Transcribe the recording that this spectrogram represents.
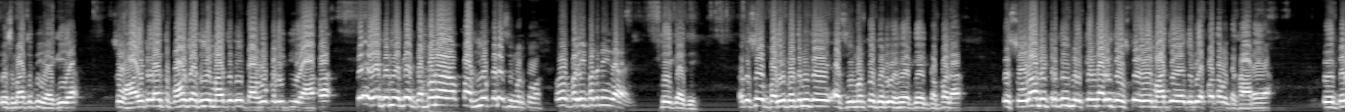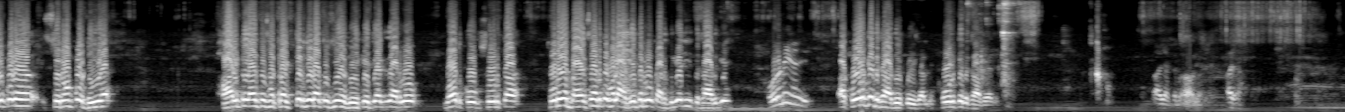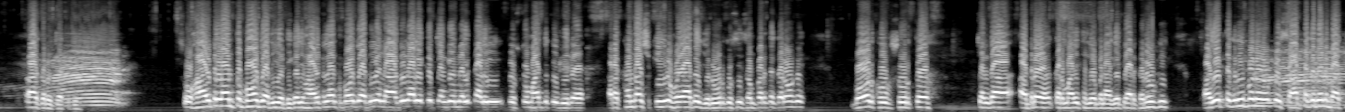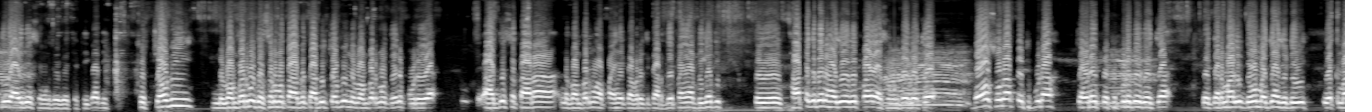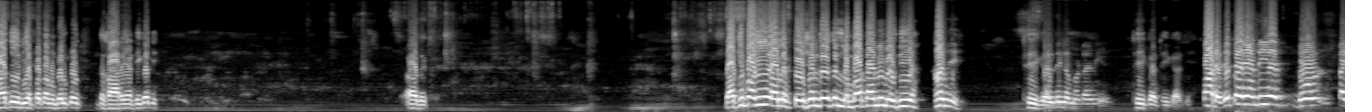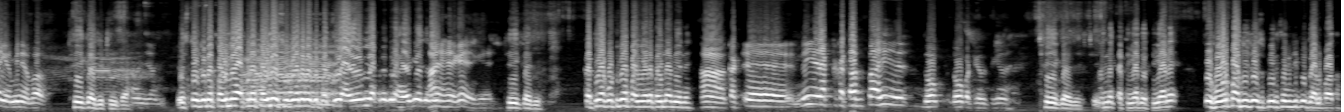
ਇਸ ਮੱਝ ਦੀ ਹੈਗੀ ਆ। ਸੋ ਹਾਈਟ ਲੈਂਥ ਬਹੁਤ ਜ਼ਿਆਦੀ ਹੈ ਮੱਝ ਦੀ ਬਾਹੂਬਲੀ ਦੀ ਆਪ। ਆ ਤੇ ਇਹ ਜਿਹੜੀ ਅੱਗੇ ਗੱਬਣ ਭਾਜੀ ਉਹ ਕਿਹੜੇ ਸੀਮਨ ਤੋਂ ਆ? ਉਹ ਬੜੀ ਬਦਨੀ ਦਾ। ਠੀਕ ਹੈ ਜੀ। ਉਹ ਦੋਸਤੋ ਬਲੀ ਬਦਨੀ ਦੇ ਸੀਮਨ ਤੋਂ ਜਿਹੜੀ ਇਹ ਅੱਗੇ ਗੱਭਣ ਆ ਤੇ 16 ਲੀਟਰ ਦੀ ਮਿਲਕਿੰਗ ਵਾਲੀ ਦੋਸਤੋ ਇਹ ਮੱਝ ਜਿਹੜੀ ਆਪਾਂ ਤੁਹਾਨੂੰ ਦਿਖਾ ਰਹੇ ਆ ਤੇ ਬਿਲਕੁਲ ਸਿਰੋਂ ਭੋਡੀ ਆ ਹਾਈਟ ਲੈਂਥ ਸਟਰਕਚਰ ਜਿਹੜਾ ਤੁਸੀਂ ਇਹ ਵੇਖ ਕੇ ਚੈੱਕ ਕਰ ਲਓ ਬਹੁਤ ਖੂਬਸੂਰਤ ਆ। ਥੋੜਾ ਜਿਹਾ ਬੈਕ ਸਾਈਡ ਤੋਂ ਹਿਲਾ ਕੇ ਇਧਰ ਨੂੰ ਕਰ ਦਈਏ ਜੀ ਦਿਖਾ ਦਈਏ। ਹੋਰ ਨਹੀਂ ਹੈ ਜੀ? ਆ ਖੋਲ ਕੇ ਦਿਖਾ ਦਿਓ ਕੋਈ ਗੱਲ ਨਹੀਂ ਖੋਲ ਕੇ ਦਿਖਾ ਦਿਓ ਜੀ। ਆ ਜਾ ਕਰ। ਆ ਜਾ। ਆ ਕਰੋ ਚੈੱਕ ਜੀ। ਸੋ ਹਾਈਟ ਲੈਂਥ ਬਹੁਤ ਜ਼ਿਆਦੀ ਹੈ, ਠੀਕ ਹੈ ਜੀ ਹਾਈਟ ਲੈਂਥ ਬਹੁਤ ਜ਼ਿਆਦੀ ਹੈ, ਨਾਲ ਦੀ ਨਾਲ ਇੱਕ ਚੰਗੇ ਮਿਲਕ ਵਾਲੀ ਦੋਸਤੋ ਮੱਝ ਕੋਈ ਵੀਰ ਰੱਖਣ ਦਾ ਸ਼ੌਕੀਨ ਹੋਇਆ ਤੇ ਜਰੂਰ ਤੁਸੀਂ ਸੰਪਰਕ ਕਰੋਗੇ। ਬਹੁਤ ਖੂਬਸੂਰਤ, ਚੰਗਾ ਆਰਡਰ ਕਰਮਾਂ ਦੀ ਥੱਲੇ ਬਣਾ ਕੇ ਤਿਆਰ ਕਰੋਗੀ। ਅਜੇ ਤਕਰੀਬਨ ਕੋਈ 7 ਦਿਨ ਬਾਕੀ ਆਏ ਦੇ ਸੌਣ ਦੇ ਵਿੱਚ, ਠੀਕ ਆ ਜੀ। ਸੋ 24 ਨਵੰਬਰ ਨੂੰ ਦੱਸਣ ਮੁਤਾਬਕ ਆ ਵੀ 24 ਨਵੰਬਰ ਨੂੰ ਦਿਨ ਪੂਰੇ ਆ। ਤੇ ਅੱਜ 17 ਨਵੰਬਰ ਨੂੰ ਆਪਾਂ ਇਹ ਕਵਰੇਜ ਕਰਦੇ ਪਏ ਆ ਠੀਕ ਆ ਜੀ। ਤੇ 7 ਦਿਨ ਹਜੇ ਇਹਦੇ ਪਏ ਆ ਸੌਣ ਦੇ ਵਿੱਚ। ਬਹੁਤ ਸੋਹਣਾ ਪਿੱਠਪੂੜਾ, ਚੌੜੇ ਪਿੱਠਪੂੜੇ ਦੇ ਵਿੱਚ ਆ। ਤੇ ਕਰਮਾਂ ਵਾਲੀ ਦੋ ਮੱਝਾਂ ਜਿਹੜੀ ਇੱਕ ਮੱਝ ਜਿਹੜੀ ਆਪਾਂ ਤੁਹਾਨੂੰ ਬਿਲਕੁਲ ਦਿਖਾ ਰਹੇ ਆ ਠੀਕ ਆ ਜੀ। ਆ ਦੇਖੋ। ਬਾਕੀ ਭਾਜੀ ਇਲੈਕਟ੍ਰੀਸ਼ੀਅਨ ਦੇ ਵਿੱਚ ਲੰਬਾ ਟਾਈਮ ਹੀ ਮਿਲਦੀ ਆ। ਹਾਂਜੀ। ਠੀਕ ਹੈ। ਜਲਦੀ ਲੰਮਾ ਟਾਈਮ ਹੀ ਹੈ। ਠੀਕ ਹੈ ਠੀਕ ਹੈ ਜੀ। ਪਹਾੜੇ ਤੇ ਪੈ ਜਾਂਦੀ ਹੈ ਦੋ ਢਾਈ ਮਹੀਨਿਆਂ ਬਾਅਦ। ਠੀਕ ਹੈ ਜੀ ਠੀਕ ਹੈ। ਹਾਂਜੀ ਹਾਂਜੀ। ਇਸ ਤੋਂ ਜਿਹੜੇ ਪਹਿਲੇ ਆਪਣੇ ਪਹਿਲੇ ਸੂਬਿਆਂ ਦੇ ਵਿੱਚ ਬੱਚੇ ਆਏ ਉਹ ਵੀ ਆਪਣੇ ਕੋਲ ਹੈਗੇ ਆ ਹਾਂ ਜਿਹੜੇ? ਹੈਗੇ ਹੈਗੇ ਠੀਕ ਹੈ ਜੀ। ਕੱਟੀਆਂ ਕੁੱਟੀਆਂ ਪਾਈਆਂ ਨੇ ਪਹਿਲਾਂ ਵੀ ਇਹਨੇ। ਹਾਂ ਕੱਟ ਇਹ ਨਹੀਂ ਇੱਕ ਕੱਟਾ ਦਿੱਤਾ ਸੀ ਇਹ ਦੋ ਦੋ ਕੱਟੀਆਂ ਦਿੱਤੀਆਂ ਠੀਕ ਹੈ ਜੀ ਠੀਕ। ਇਹਨੇ ਕੱਟੀਆਂ ਦਿੱਤੀਆਂ ਨੇ। ਤੇ ਹੋਰ ਭਾਜੀ ਜਸਪੀਰ ਸਿੰਘ ਜੀ ਕੋਈ ਗੱਲਬਾਤ?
